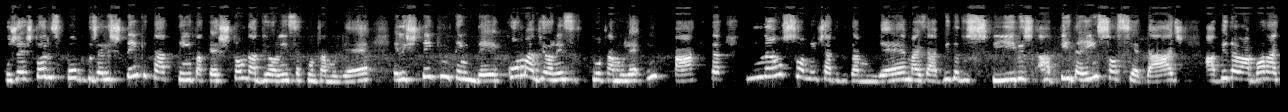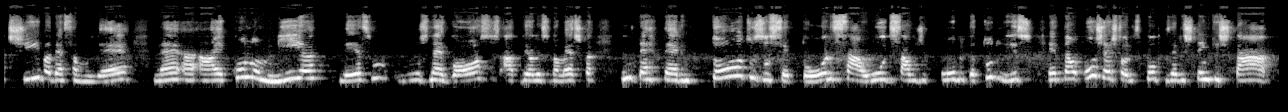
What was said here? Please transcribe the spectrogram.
Os gestores públicos, eles têm que estar atentos à questão da violência contra a mulher, eles têm que entender como a violência contra a mulher impacta não somente a vida da mulher, mas a vida dos filhos, a vida em sociedade, a vida laborativa dessa mulher, né, a, a economia mesmo, os negócios, a violência doméstica interfere em todos os setores, saúde, saúde pública, tudo isso. Então, os gestores públicos, eles têm que estar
